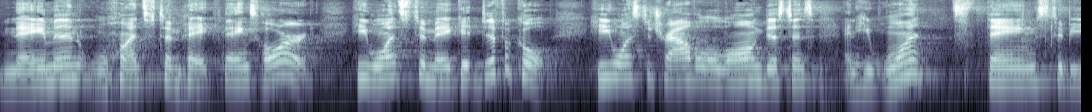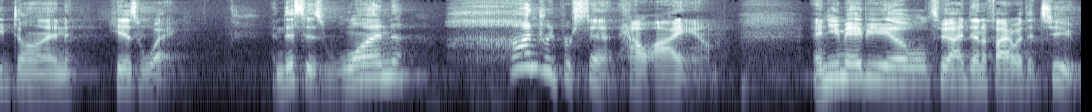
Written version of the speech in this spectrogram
Naaman wants to make things hard. He wants to make it difficult. He wants to travel a long distance and he wants things to be done his way. And this is 100% how I am. And you may be able to identify with it too.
